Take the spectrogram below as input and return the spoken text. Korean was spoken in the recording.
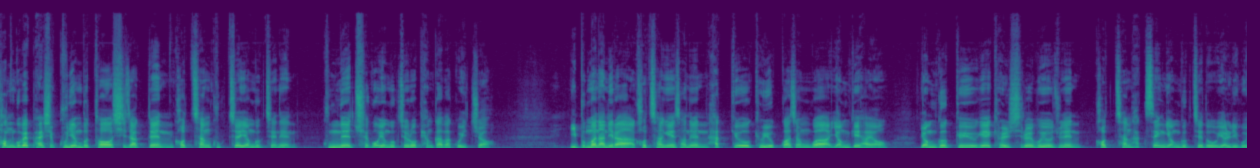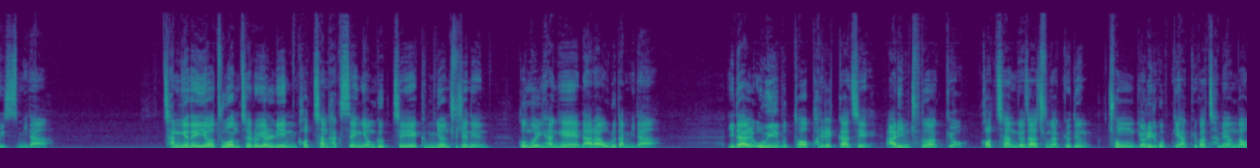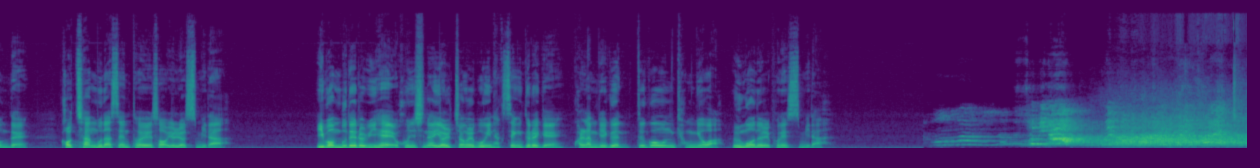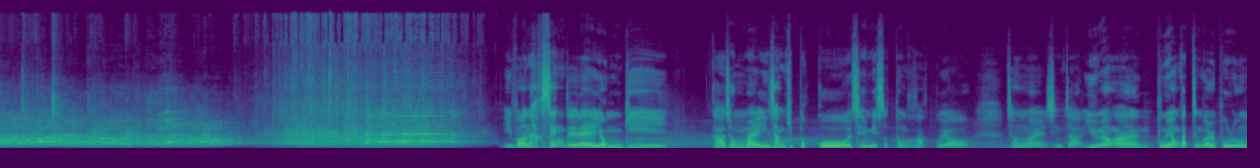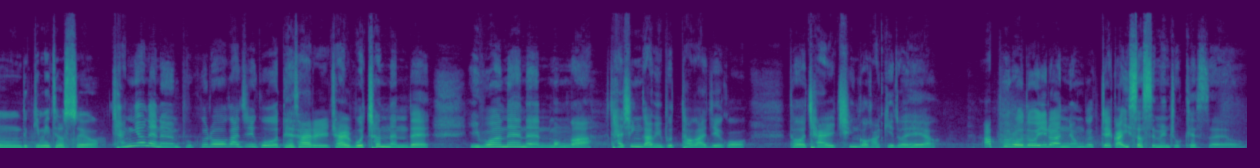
1989년부터 시작된 거창 국제 연극제는 국내 최고 연극제로 평가받고 있죠. 이뿐만 아니라 거창에서는 학교 교육 과정과 연계하여 연극 교육의 결실을 보여주는 거창 학생 연극제도 열리고 있습니다. 작년에 이어 두 번째로 열린 거창 학생 연극제의 금년 주제는 꿈을 향해 날아오르답니다. 이달 5일부터 8일까지 아림초등학교, 거창 여자중학교 등 총 17개 학교가 참여한 가운데 거창 문화센터에서 열렸습니다. 이번 무대를 위해 혼신의 열정을 보인 학생들에게 관람객은 뜨거운 격려와 응원을 보냈습니다. 이번 학생들의 연기 가 정말 인상 깊었고 재밌었던 것 같고요. 정말 진짜 유명한 공연 같은 걸 보러 온 느낌이 들었어요. 작년에는 부끄러워가지고 대사를 잘 못 쳤는데 이번에는 뭔가 자신감이 붙어가지고 더 잘 친 것 같기도 해요. 앞으로도 이런 연극제가 있었으면 좋겠어요.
